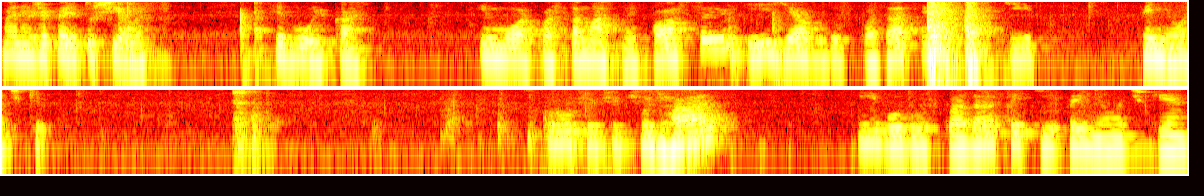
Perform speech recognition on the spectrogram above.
У мене вже перетушилась цибулька і морква з томатною пастою, і я буду складати ті пеньочки. Скручу чуть-чуть газ і буду складати ті пеньочки.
